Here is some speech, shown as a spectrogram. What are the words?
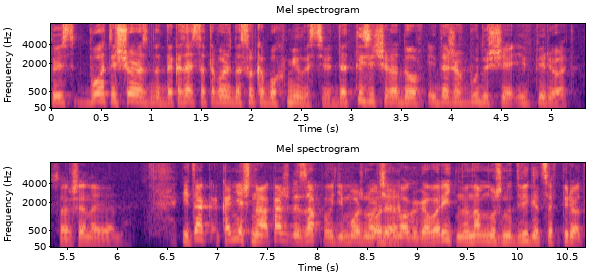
То есть вот еще раз доказательство того, насколько Бог милостивый, до тысячи родов и даже в будущее и вперед. Совершенно верно. Итак, конечно, о каждой заповеди можно О, очень да. много говорить, но нам нужно двигаться вперед.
